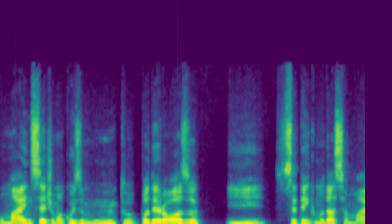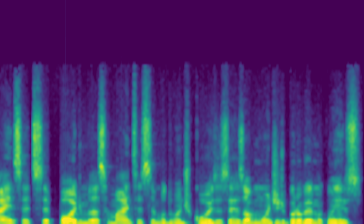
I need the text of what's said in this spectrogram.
o mindset é uma coisa muito poderosa e você tem que mudar seu mindset, você pode mudar seu mindset, você muda um monte de coisa, você resolve um monte de problema com isso.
